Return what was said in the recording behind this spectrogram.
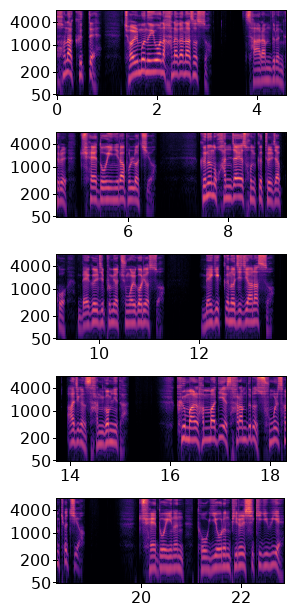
허나 그때 젊은 의원 하나가 나섰어. 사람들은 그를 최도인이라 불렀지요. 그는 환자의 손끝을 잡고 맥을 짚으며 중얼거렸어. 맥이 끊어지지 않았어. 아직은 산 겁니다. 그 말 한마디에 사람들은 숨을 삼켰지요. 최도인은 독이 오른 비를 식히기 위해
